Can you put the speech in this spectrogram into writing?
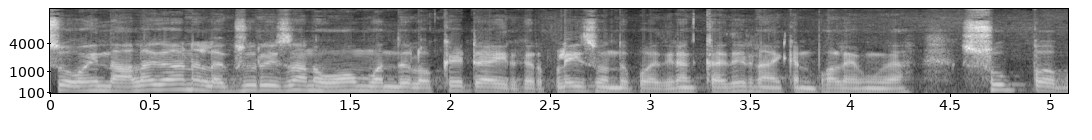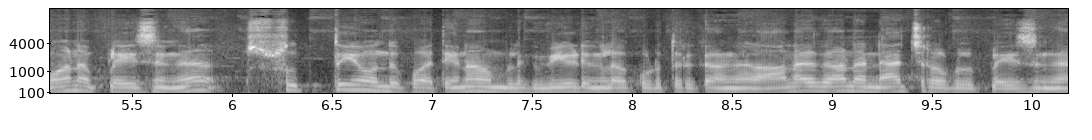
ஸோ இந்த அழகான லக்ஸுரியஸான ஹோம் வந்து லொக்கேட் ஆகிருக்கிற பிளேஸ் வந்து பார்த்தீங்கன்னா கதிர்நாயக்கன் பாளையம்ங்க சூப்பரான பிளேஸுங்க சுற்றியும் வந்து பார்த்திங்கன்னா நம்மளுக்கு வீடுங்களாக கொடுத்துருக்காங்க. அழகான அழகான நேச்சுரல் பிளேஸுங்க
